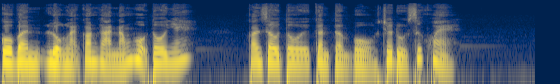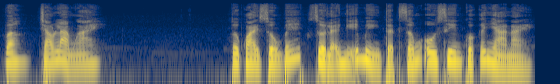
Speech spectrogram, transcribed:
Cô Vân luộc lại con gà nóng hộ tôi nhé. Con dâu tôi cần tẩm bổ cho đủ sức khỏe. Vâng, cháu làm ngay. Tôi quay xuống bếp rồi lại nghĩ mình thật giống ô xin của cái nhà này.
